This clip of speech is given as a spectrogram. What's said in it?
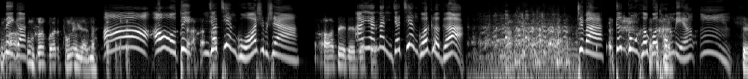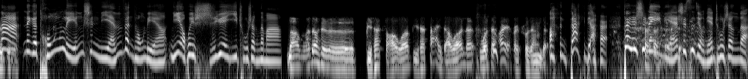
那个啊共和国的同龄人呢。哦哦，对，你叫建国是不是啊？哦，对对对。哎呀，那你叫建国哥哥，是吧？跟共和国同龄，嗯，对对那那个同龄是年份同龄，你也会十月一出生的吗？那我倒是比他早，我比他大一点，我那 我是二月份出生的。啊，很大一点儿，但是是那一年是四九年出生的，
